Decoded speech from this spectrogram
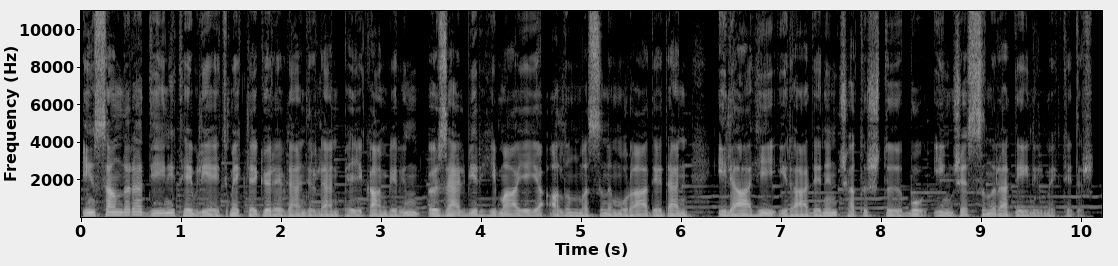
insanlara dini tebliğ etmekle görevlendirilen peygamberin özel bir himayeye alınmasını murad eden ilahi iradenin çatıştığı bu ince sınıra değinilmektedir.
